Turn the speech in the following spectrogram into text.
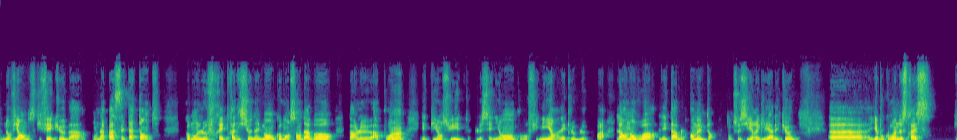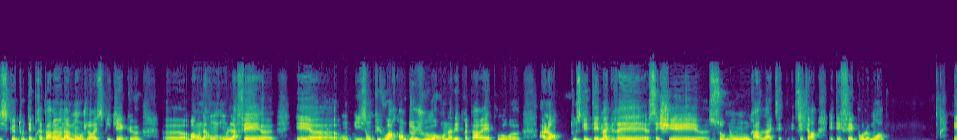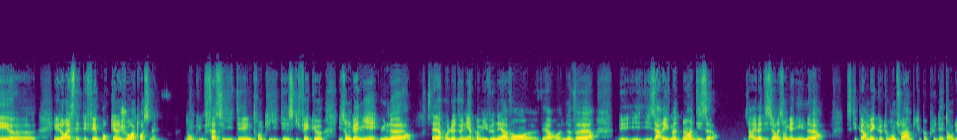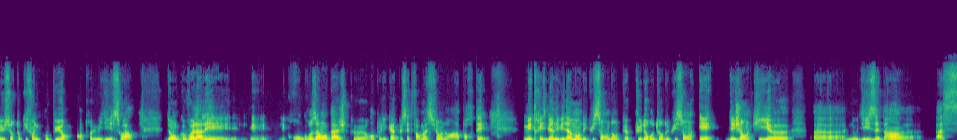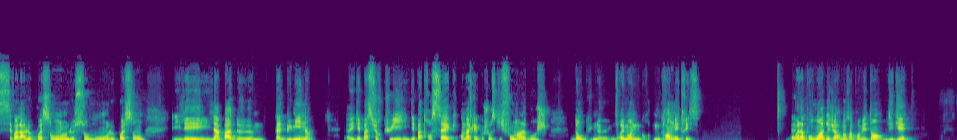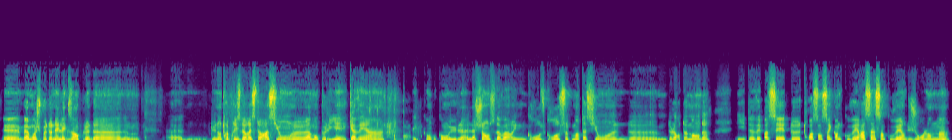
nos viandes, ce qui fait que bah, on n'a pas cette attente comme on le ferait traditionnellement, en commençant d'abord par le à point et puis ensuite le saignant pour finir avec le bleu. Voilà. Là, on envoie les tables en même temps. Donc ceci est réglé avec eux. Euh, il y a beaucoup moins de stress puisque tout est préparé en amont. Je leur ai expliqué que euh, bah, on, on, on l'a fait. Euh, et euh, ils ont pu voir qu'en deux jours, on avait préparé pour euh, alors tout ce qui était magret, euh, séché, saumon, gravlax, etc. était fait pour le mois. Et, et le reste était fait pour 15 jours à trois semaines. Donc une facilité, une tranquillité, ce qui fait que ils ont gagné une heure. C'est-à-dire au lieu de venir comme ils venaient avant vers 9 heures, ils arrivent maintenant à 10 heures. Ils arrivent à 10 heures, ils ont gagné une heure ce qui permet que tout le monde soit un petit peu plus détendu, surtout qu'ils font une coupure entre le midi et le soir. Donc voilà les, les, gros gros avantages que, en tous les cas, que cette formation leur a apporté. Maîtrise bien évidemment des cuissons, donc plus de retour de cuisson et des gens qui euh, euh, nous disent, eh ben, euh, bah, c'est voilà le poisson, le saumon, le poisson, il est, il n'a pas de d'albumine, euh, il n'est pas surcuit, il n'est pas trop sec, on a quelque chose qui fond dans la bouche, donc une, vraiment une, grande maîtrise. Voilà pour moi déjà, dans un premier temps. Didier? Euh, ben Moi, je peux donner l'exemple euh, d'une entreprise de restauration à Montpellier qui avait un qui ont, eu la, chance d'avoir une grosse grosse augmentation de, de leurs demandes il devait passer de 350 couverts à 500 couverts du jour au lendemain.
